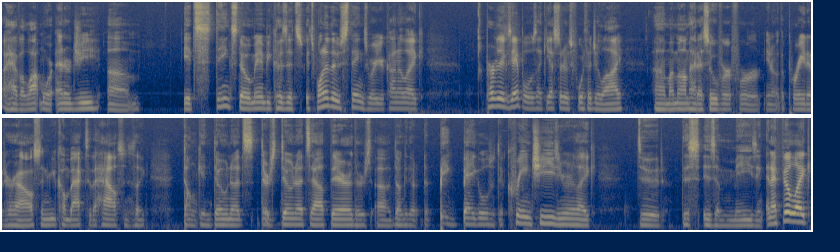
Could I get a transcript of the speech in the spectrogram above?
I have a lot more energy. Um, it stinks though, man, because it's it's one of those things where you're kind of like. Perfect example was like yesterday was Fourth of July. Uh, my mom had us over for you know the parade at her house, and you come back to the house and it's like Dunkin' Donuts. There's donuts out there. There's uh, Dunkin' the big bagels with the cream cheese, and you're like, dude, this is amazing. And I feel like,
